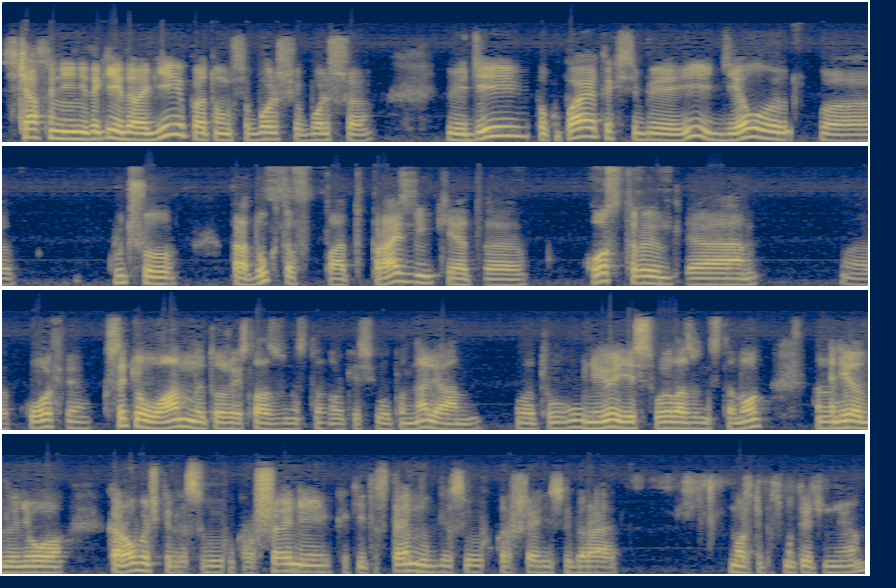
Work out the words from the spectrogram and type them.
Сейчас они не такие дорогие, поэтому все больше и больше людей покупают их себе и делают э, кучу продуктов под праздники. Это костры для э, кофе. Кстати, у Анны тоже есть лазерный станок, если вы упоминали Анну. Вот у, у нее есть свой лазерный станок. Она делает для него коробочки для своих украшений, какие-то стенды для своих украшений собирает. Можете посмотреть у нее.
